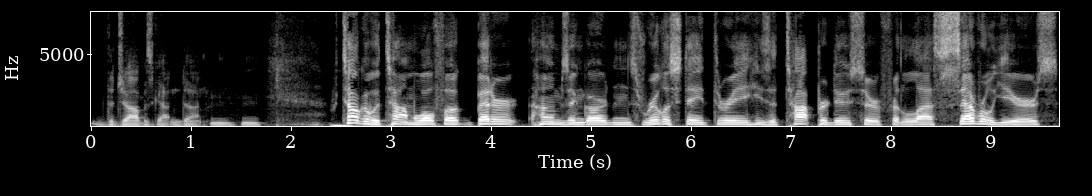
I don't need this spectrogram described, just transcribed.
the job has gotten done. Mm-hmm. We're talking with Tom Woolfolk, Better Homes and Gardens, Real Estate 3. He's a top producer for the last several years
